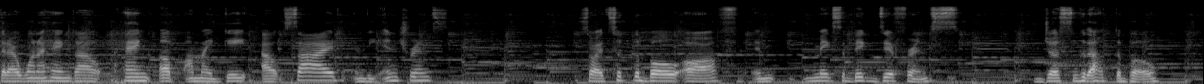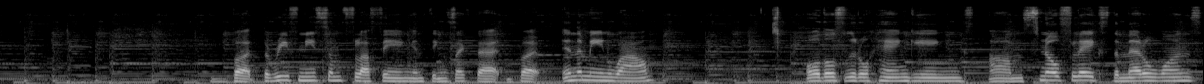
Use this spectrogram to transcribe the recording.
that I want to hang out, hang up on my gate outside in the entrance. So I took the bow off. It makes a big difference just without the bow. But the reef needs some fluffing and things like that. But in the meanwhile, all those little hanging um, snowflakes, the metal ones,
